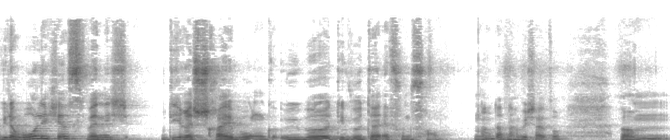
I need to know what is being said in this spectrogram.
wiederhole ich es, wenn ich die Rechtschreibung über die Wörter F und V. Ne, dann habe ich also ähm,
